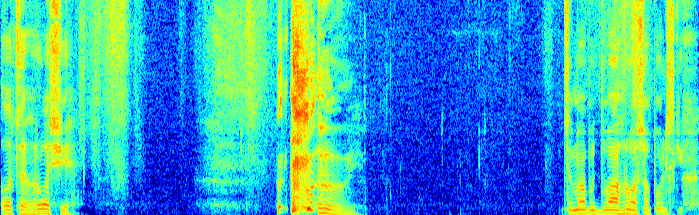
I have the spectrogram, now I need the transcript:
Оце гроші. Це, мабуть, два гроша польських.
